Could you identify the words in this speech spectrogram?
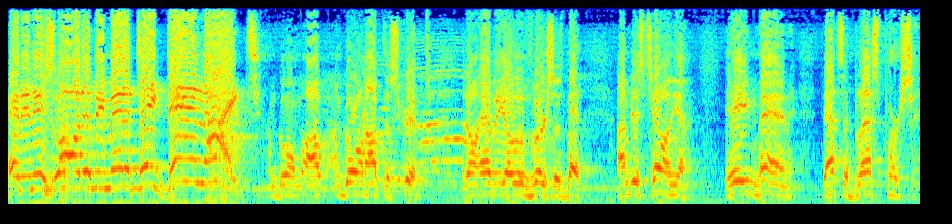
and in his law does he meditate day and night. I'm going off, I'm going off the script. I don't have any other verses, but I'm just telling you, amen. That's a blessed person.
